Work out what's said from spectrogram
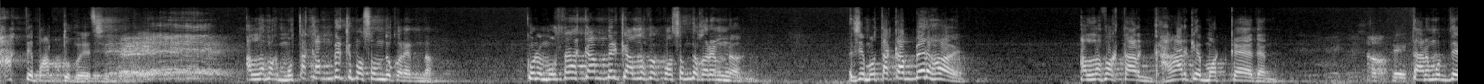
ভাগতে বাধ্য হয়েছে। আল্লাহ পাক মোতাকাব্যেরকে পছন্দ করেন না। কোন মোতাকাব্যেরকে আল্লাহ পাক পছন্দ করেন না। যে মোতাকাব্যের হয়, আল্লাহ পাক তার ঘাড়কে মটকায়া দেন। তার মধ্যে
